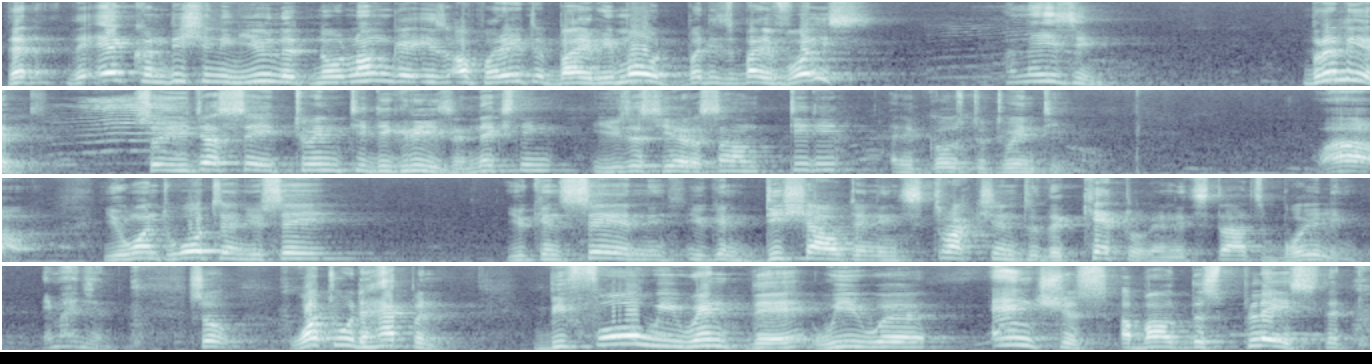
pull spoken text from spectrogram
that the air conditioning unit no longer is operated by remote, but it's by voice. Amazing. Brilliant. So you just say 20 degrees, and next thing you just hear a sound, did it, and it goes to 20. Wow. You want water, and you say, you can say, and you can dish out an instruction to the kettle, and it starts boiling. Imagine. So, what would happen? Before we went there, we were anxious about this place that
